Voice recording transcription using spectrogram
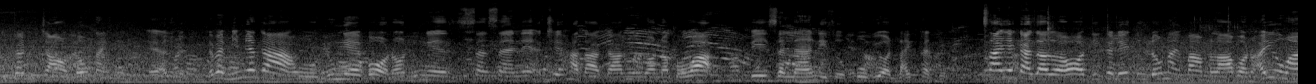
သူထပ်တူကြအောင်လုံးနိုင်တယ်အဲအဲ့လိုမျိုးဒါပေမဲ့မြင့်မြတ်ကဟိုလူငယ်ပေါ့နော်လူငယ်ဆန်ဆန်နဲ့အချစ်ဟာတာကားမျိုးတော့ဘဝပေးဇလန်းနေဆိုပို့ပြီးတော့ like ဖတ်တယ်စားရက်ကစားတော့ဒီကလေးသူလုံးနိုင်မှာမလားပေါ့နော်အဲ့ဒီဟိုမှာ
